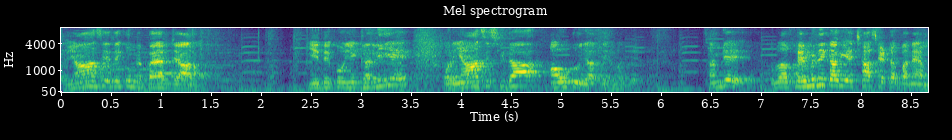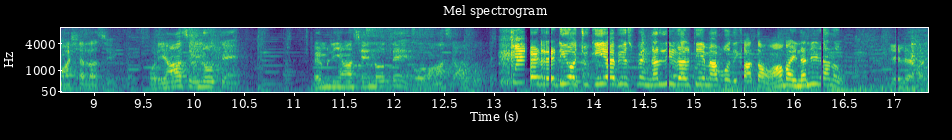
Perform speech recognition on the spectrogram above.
तो यहाँ से देखो मैं बाहर जा रहा हूँ। ये देखो ये गली है और यहाँ से सीधा आउट हो जाते हैं मतलब समझे? तो मतलब फैमिली का भी अच्छा सेटअप बना है माशाल्लाह से। और यहाँ से इन होते हैं। फैमिली यहाँ से इन होते हैं और वहाँ से आउट होते हैं। रेडी हो चुकी है अभी उसमें नली डलती है मैं आपको दिखाता हूँ। हाँ भाई नली डालो। ये ले भाई।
